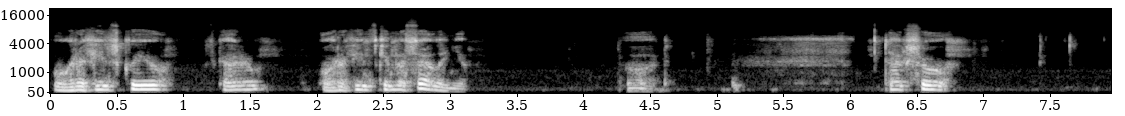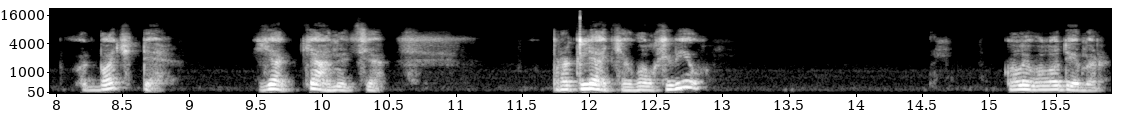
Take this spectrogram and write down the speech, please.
уграфінською, скажімо, уграфінським населенням. От. Так що, от бачите, як тягнеться прокляття волхвів, коли Володимир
